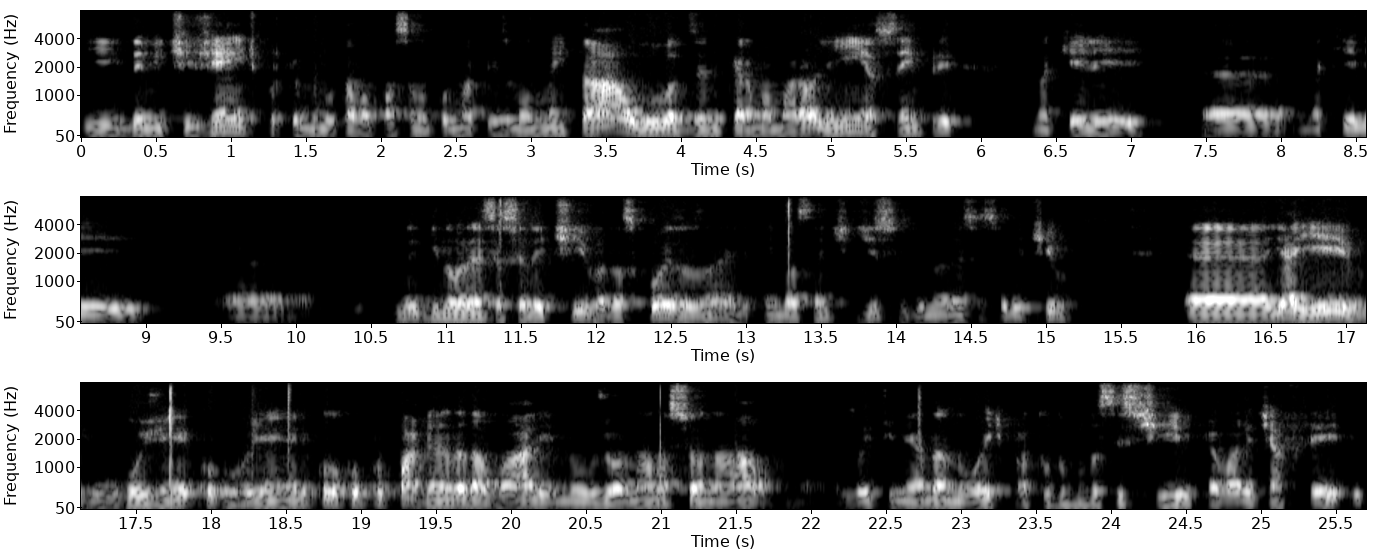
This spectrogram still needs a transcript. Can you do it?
e demitir gente, porque o mundo estava passando por uma crise monumental. O Lula dizendo que era uma marolinha, sempre naquele, é, naquele é, ignorância seletiva das coisas, né? Ele tem bastante disso, ignorância seletiva. É, e aí o Roger, o Roger ele colocou propaganda da Vale no Jornal Nacional, às oito e meia da noite, para todo mundo assistir o que a Vale tinha feito.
